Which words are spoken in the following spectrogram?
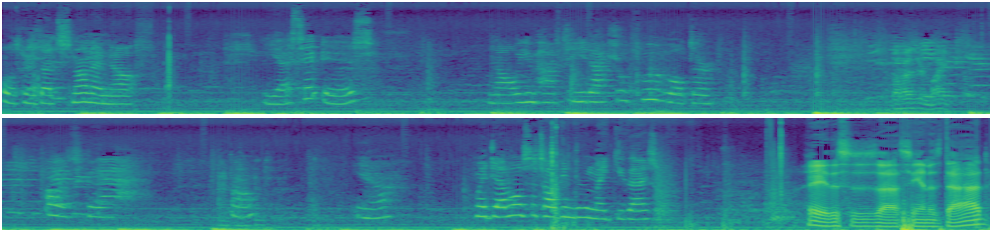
Walter, that's not enough. Yes, it is. Now you have to eat actual food, Walter. Oh, how's your mic? Oh, it's good. Oh, yeah. My dad wants to talk into the mic, you guys. Hey, this is uh, Sienna's dad.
